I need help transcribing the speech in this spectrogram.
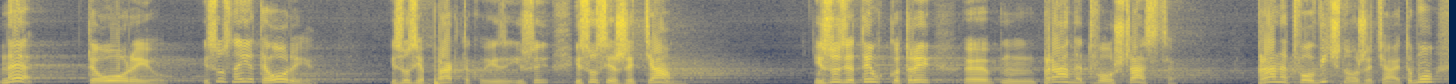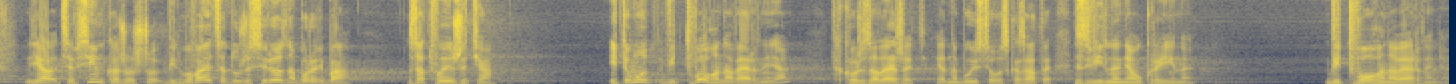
не теорію. Ісус не є теорією. Ісус є практикою, Ісус- є життям. Ісус є тим, котрий е, прагне Твого щастя, прагне Твого вічного життя. І тому я це всім кажу, що відбувається дуже серйозна боротьба за Твоє життя. І тому від Твого навернення також залежить, я не боюсь цього сказати, звільнення України. Від Твого навернення.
